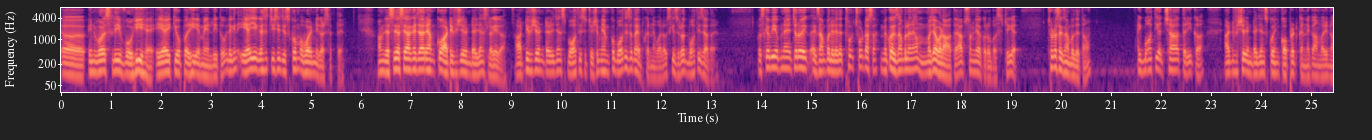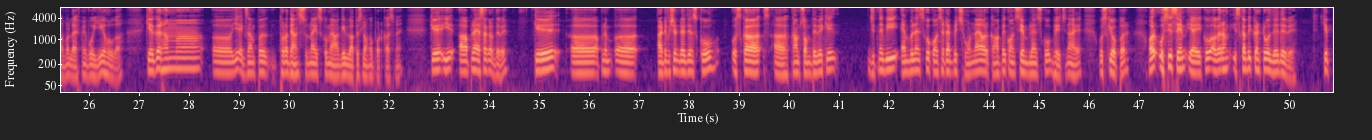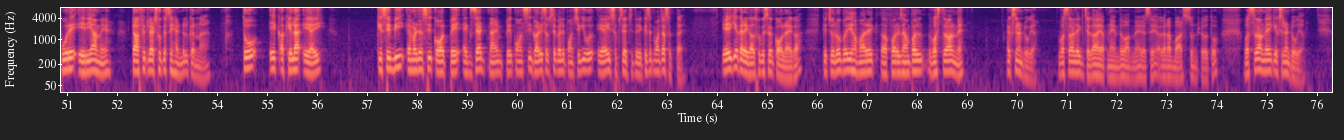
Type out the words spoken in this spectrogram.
इन्वर्सली वो ही है. एआई के ऊपर ही है मेनली तो. लेकिन एआई एक ऐसी चीज़ है जिसको हम अवॉइड नहीं कर सकते. हम जैसे जैसे आगे जा रहे हैं, हमको आर्टिफिशियल इंटेलिजेंस लगेगा. आर्टिफिशियल इंटेलिजेंस बहुत ही सिचुएशन में हमको बहुत ही ज़्यादा हेल्प करने वाला है. उसकी ज़रूरत बहुत ही ज़्यादा है. उसके भी अपने, चलो एक एग्ज़ाम्पल ले लेते हैं. छोटा सा. मेरे को एग्ज़ाम्पल लेने का मज़ा बड़ा आता है. आप सुन लिया करो बस, ठीक है? छोटा सा एग्ज़ाम्पल देता हूँ. एक बहुत ही अच्छा तरीका आर्टिफिशियल इंटेलिजेंस को इनकॉपरेट करने का हमारी नॉर्मल लाइफ में वो ये होगा. कि अगर हम ये एग्ज़ाम्पल थोड़ा ध्यान से सुनना है इसको मैं आगे भी वापस लाऊँगा पॉडकास्ट में कि ये आपने ऐसा कर देवे कि अपने आर्टिफिशियल इंटेलिजेंस को उसका आ, काम सौंप देवे कि जितने भी एंबुलेंस को कौन से टाइम पे छोड़ना है और कहाँ पे कौन सी एंबुलेंस को भेजना है उसके ऊपर और उसी सेम एआई को अगर हम इसका भी कंट्रोल दे देवे कि पूरे एरिया में ट्रैफ़िक लाइट्स को कैसे हैंडल करना है तो एक अकेला एआई किसी भी इमरजेंसी कॉल पे एग्जैक्ट टाइम पे कौन सी गाड़ी सबसे पहले पहुंचेगी, वो एआई सबसे अच्छी तरीके से पहुँचा सकता है। एआई क्या करेगा? उसको किसका कॉल आएगा? कि चलो भाई, हमारे फॉर एग्जांपल वस्त्राल में एक्सीडेंट हो गया। वस्त्राल एक जगह है अपने अहमदाबाद में, वैसे, अगर आप बाहर से सुन रहे हो तो। वस्त्राल में एक एक्सीडेंट हो गया।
